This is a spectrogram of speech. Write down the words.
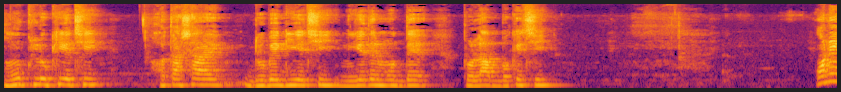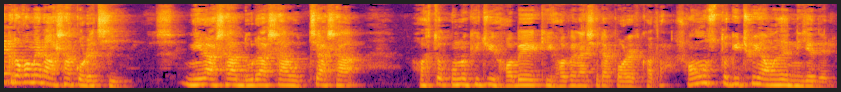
মুখ লুকিয়েছি, হতাশায় ডুবে গিয়েছি, নিজেদের মধ্যে প্রলাপ বকেছি। অনেক রকমের আশা করেছি, নিরাশা, দুরাশা, উচ্চাশা, হয়তো কোনো কিছুই হবে কি হবে না সেটা পরের কথা। সমস্ত কিছুই আমাদের নিজেদের,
